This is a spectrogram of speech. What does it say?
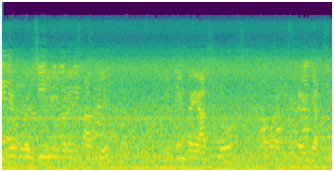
উঠে পড়েছি এবারে সামনে, এই ট্রেনটাই আসলো, আবার এটাই যাচ্ছে।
